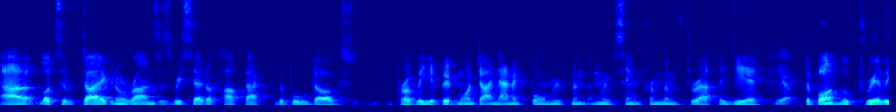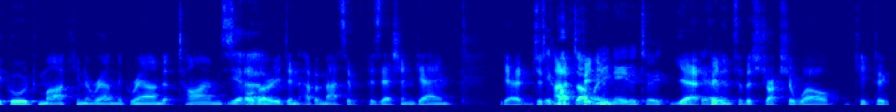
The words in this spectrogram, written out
Uh, lots of diagonal runs, as we said, off halfback for the Bulldogs. Probably a bit more dynamic ball movement than we've seen from them throughout the year. Yeah. The Bont looked really good, marking around the ground at times, Yeah. although he didn't have a massive possession game. Yeah, just he kind popped of up fit when he needed to. yeah, Yeah. fit into the structure well. Kicked a,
